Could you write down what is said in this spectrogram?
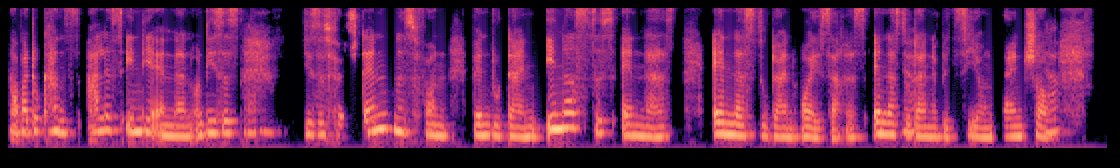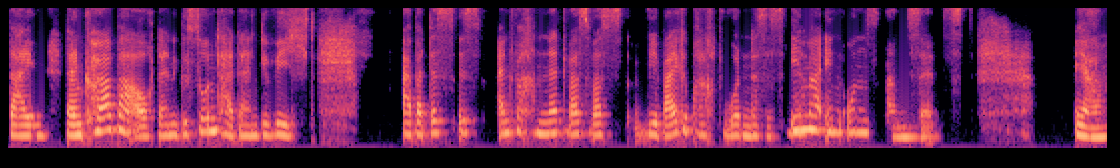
aber du kannst alles in dir ändern. Und dieses, dieses Verständnis von, wenn du dein Innerstes änderst, änderst du dein Äußeres, änderst ja. du deine Beziehung, deinen Job, ja. dein, dein Körper auch, deine Gesundheit, dein Gewicht. Aber das ist einfach nicht was, was wir beigebracht wurden, dass es ja. immer in uns ansetzt. Ja.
